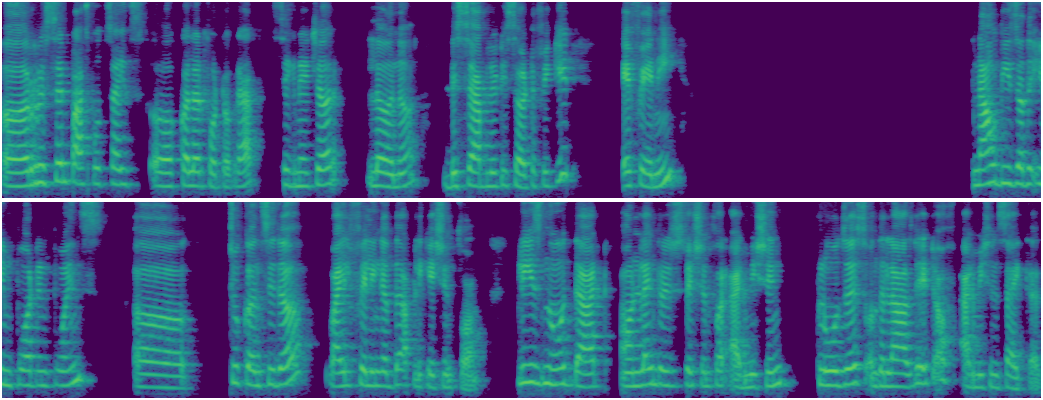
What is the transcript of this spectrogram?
uh, recent passport size uh, color photograph, signature, learner, disability certificate, if any, now, these are the important points uh, to consider while filling up the application form. Please note that online registration for admission closes on the last date of admission cycle.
